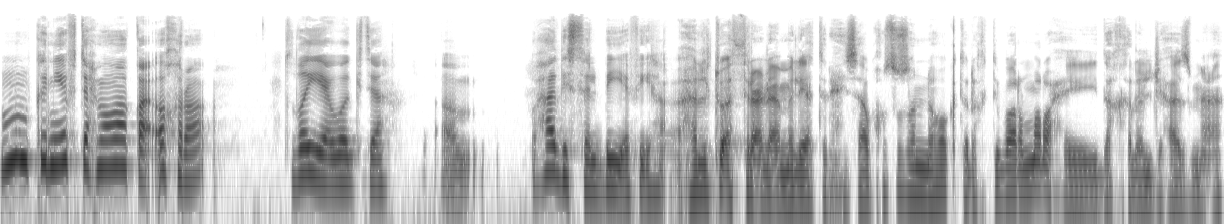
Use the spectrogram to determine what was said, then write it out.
ممكن يفتح مواقع أخرى تضيع وقته وهذه السلبية فيها هل تؤثر على عمليات الحساب خصوصا إنه وقت الاختبار ما راح يدخل الجهاز معه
